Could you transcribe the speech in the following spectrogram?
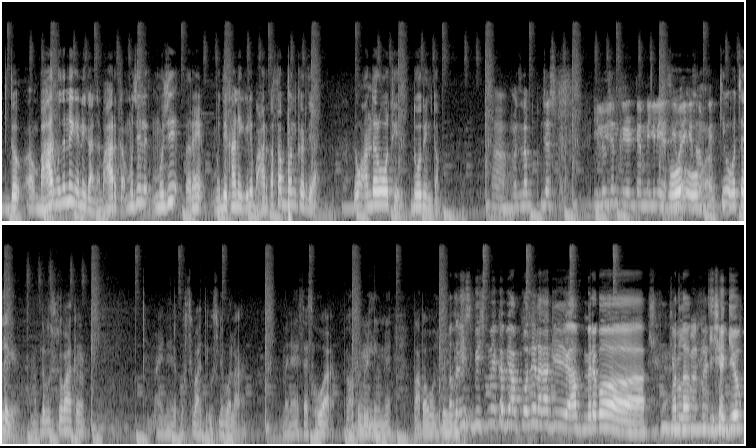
जो बाहर मुझे नहीं निकालना बाहर का मुझे मुझे रह- दिखाने के लिए बाहर का सब बंद कर दिया। लोग अंदर वो थे दो दिन तक। हाँ मतलब जस्ट इल्यूजन क्रिएट करने के लिए ऐसे वो भाई के सामने। कि वो चले गए। मतलब उसके बाद मैंने उसके बाद उसने बोला मैंने ऐसा ऐसा हुआ वहाँ पर बिल्डिंग में। पापा बहुत कुछ मतलब इस बीच में कभी आपको नहीं लगा कि अब मेरे को मतलब। गिव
